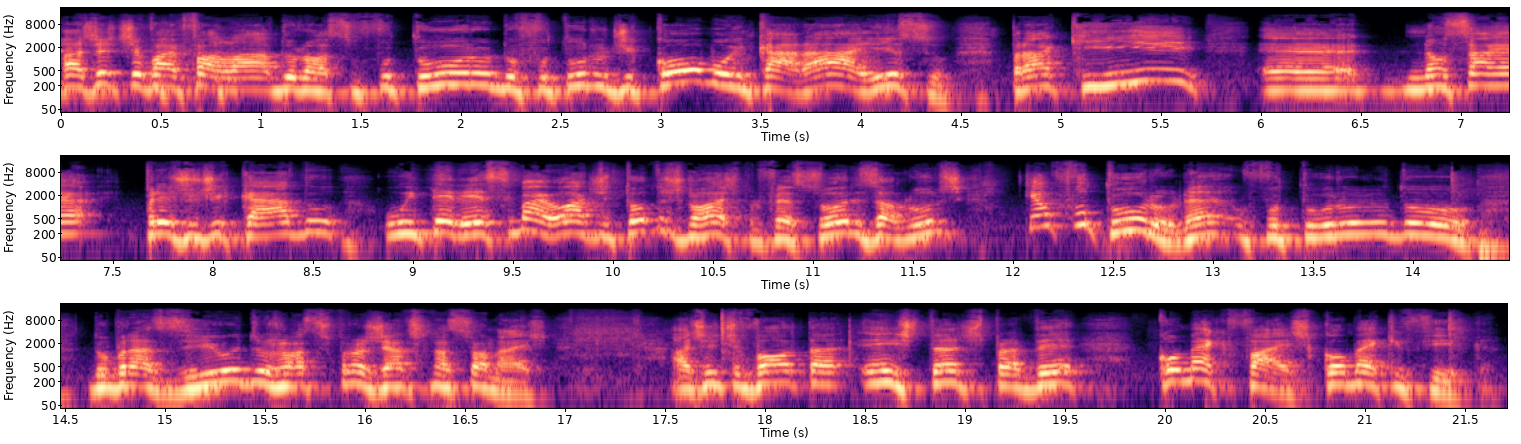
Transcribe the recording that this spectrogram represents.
a gente vai falar do nosso futuro, do futuro de como encarar isso, para que é, não saia prejudicado o interesse maior de todos nós, professores, alunos, que é o futuro, né? O futuro do, do Brasil e dos nossos projetos nacionais. A gente volta em instantes para ver como é que faz? Como é que fica?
